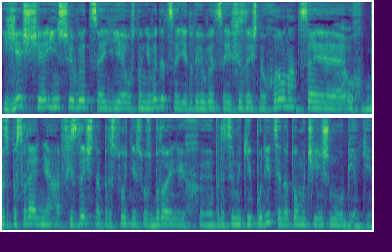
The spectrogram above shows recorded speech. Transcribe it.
Є ще інший вид, це є основні види, це є другий вид, це є фізична охорона, це ох- безпосередня фізична присутність озброєних е, працівників поліції на тому чи іншому об'єкті.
